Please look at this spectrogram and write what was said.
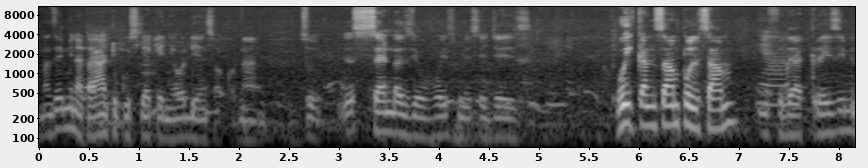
manze mi nataka tukusikia kenye audience wako nayo. So just send us your voice messages we can sample some if they are crazy mi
